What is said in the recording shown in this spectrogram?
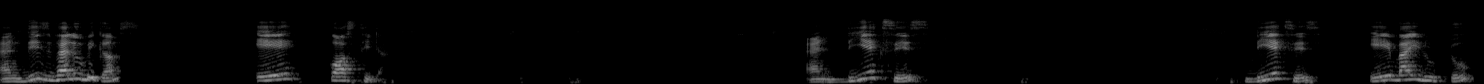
and this value becomes a cos theta. And dx is dx is a by root 2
